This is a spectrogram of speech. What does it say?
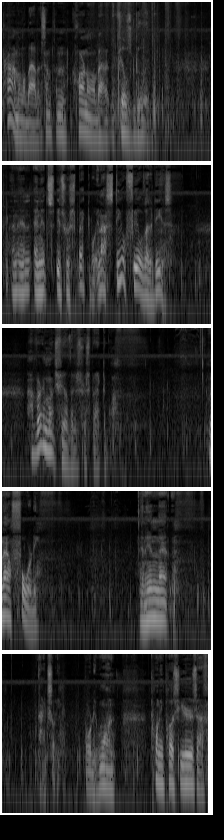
primal about it, something carnal about it that feels good. And, and, and it's, it's respectable. And I still feel that it is. I very much feel that it's respectable. Now 40. And in that, actually, 41, 20 plus years, I've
